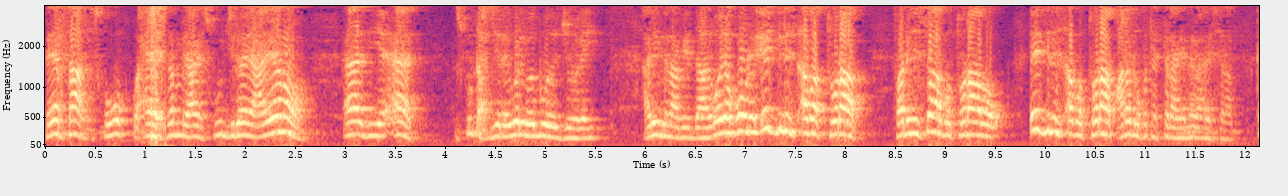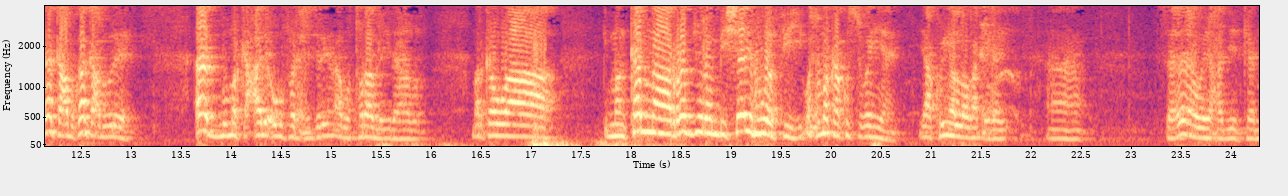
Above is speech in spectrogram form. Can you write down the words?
Reer saas iskugu waxay iskugu jiray ahayeenoo aada iyo aad isku dhex jiray weligood bu wada joogay. Cali bin abi aalib wayaqulu ijlis aba turaab. Fadhiiso abu turaabo ijlis abu turaab caradi buu ka tirtiraya nabig alay salam ka kac ka kac leeyahay aad buu marka cali ugu farxi jiray in abu turaab la yidhaahdo marka waa man kana rajula bishayin huwa fiihi wuxuu markaa kusugan yahay. Yaa kunya looga dhigay. Saxiix wey xadiidkan.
